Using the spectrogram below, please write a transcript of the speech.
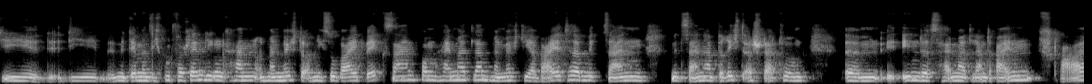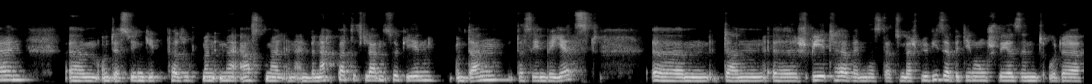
die, die, mit der man sich gut verständigen kann und man möchte auch nicht so weit weg sein vom Heimatland. Man möchte ja weiter mit seinen, mit seiner Berichterstattung ähm, in das Heimatland reinstrahlen. Ähm, und deswegen geht, versucht man immer erstmal in ein benachbartes Land zu gehen. Und dann, das sehen wir jetzt, ähm, dann äh, später, wenn das da zum Beispiel Visabedingungen schwer sind oder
